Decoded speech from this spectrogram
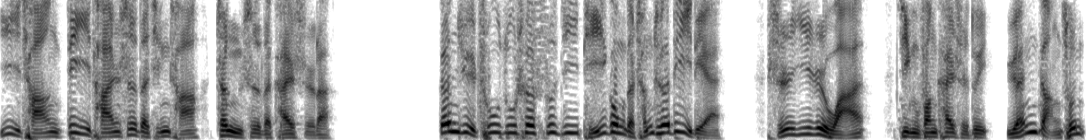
一场地毯式的清查正式的开始了。根据出租车司机提供的乘车地点，十一日晚，警方开始对元岗村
